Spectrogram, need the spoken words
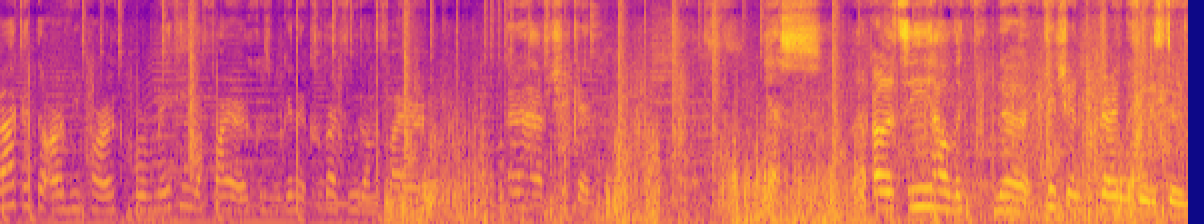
Back at the RV park. We're making a fire because we're gonna cook our food on the fire. We're gonna have chicken. Yes. Alright, let's see how the the kitchen preparing the food is doing.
